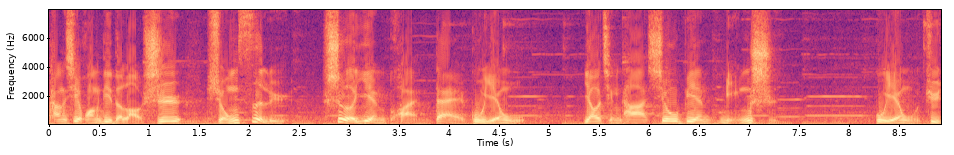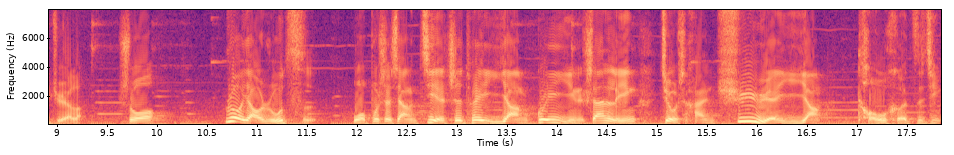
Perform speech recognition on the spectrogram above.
康熙皇帝的老师熊四旅设宴款待顾炎武。邀请他修编明史，顾炎武拒绝了，说：“若要如此，我不是像介之推一样归隐山林，就是和屈原一样投河自尽。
